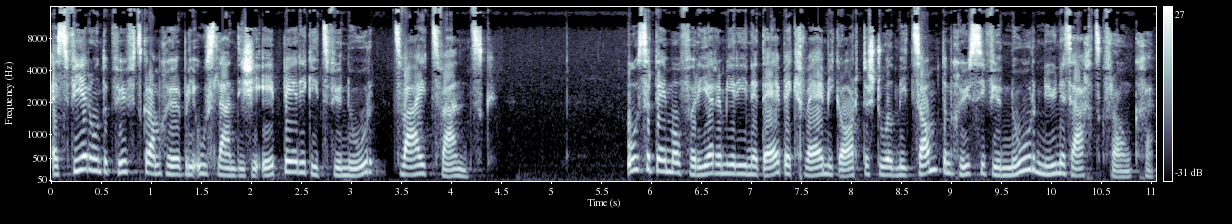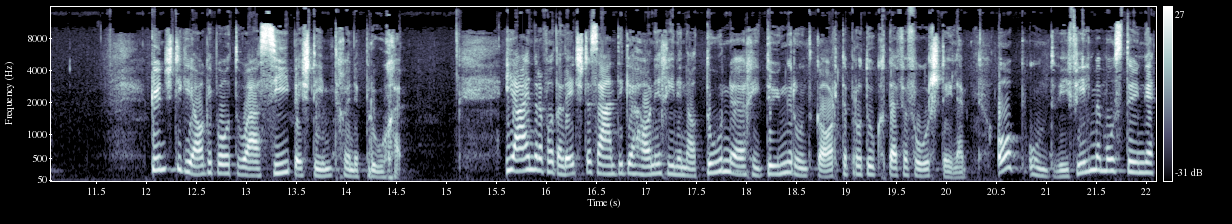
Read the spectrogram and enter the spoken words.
Ein 450 Gramm Körbli ausländische Epbeere gibt es für nur 2,20. Außerdem offerieren wir Ihnen den bequemen Gartenstuhl mit samtem Küsse für nur 69 Franken. Günstige Angebote, die auch Sie bestimmt können brauchen in einer der letzten Sendungen habe ich Ihnen naturnähe Dünger- und Gartenprodukte vorstellen. Ob und wie viel man muss düngen,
